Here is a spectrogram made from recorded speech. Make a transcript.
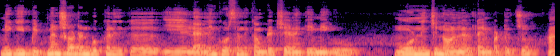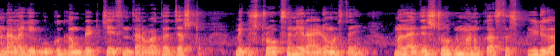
మీకు ఈ పిట్మెన్ షార్ట్ అండ్ బుక్ అనేది ఈ లెర్నింగ్ కోర్స్ అనేది కంప్లీట్ చేయడానికి మీకు మూడు నుంచి నాలుగు నెలలు టైం పట్టవచ్చు అండ్ అలాగే బుక్ కంప్లీట్ చేసిన తర్వాత జస్ట్ మీకు స్ట్రోక్స్ అని రాయడం వస్తాయి మళ్ళీ అదే స్ట్రోక్ని మనం కాస్త స్పీడ్గా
